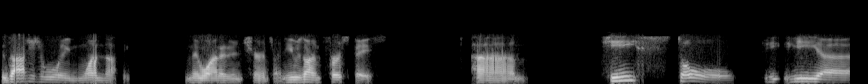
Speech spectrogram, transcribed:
the Dodgers were winning one nothing, and they wanted an insurance run. He was on first base. Um, he stole. He he uh,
